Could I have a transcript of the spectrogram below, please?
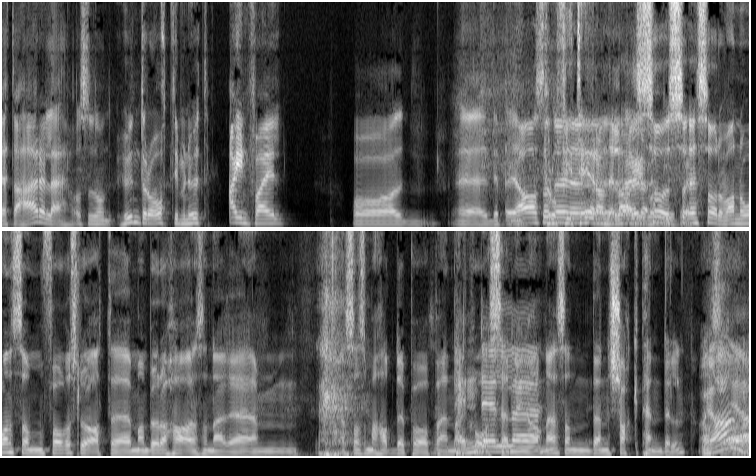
dette her, eller? Også sånn 180 minutter, én feil, og eh, det Ja, altså profitterende laget jeg, så, så, jeg så det var noen som foreslo at uh, man burde ha en sånn der um, Sånn som vi hadde på, på NRK-sendingene. Sånn, den sjakkpendelen. Altså, Ja, ja, ja,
